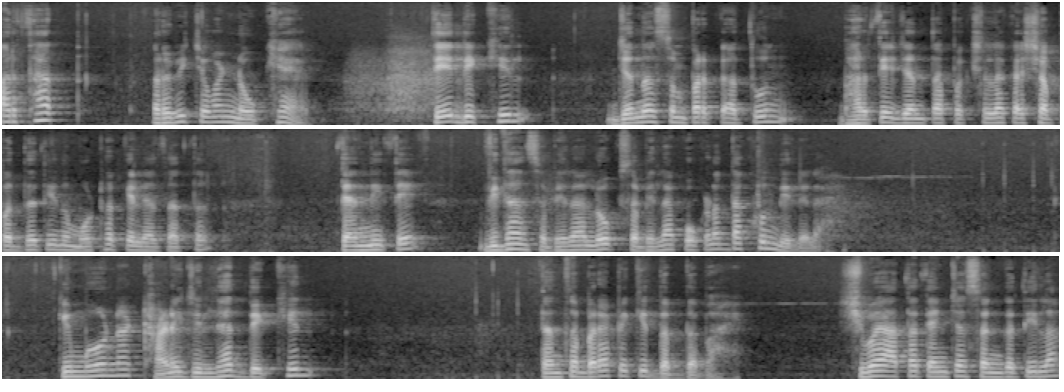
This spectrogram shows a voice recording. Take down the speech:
अर्थात रवी चव्हाण नौखे आहेत. ते देखील जनसंपर्कातून भारतीय जनता पक्षाला कशा पद्धतीनं मोठं केलं जातं त्यांनी ते विधानसभेला लोकसभेला कोकणात दाखवून दिलेलं आहे. किंबहुना ठाणे जिल्ह्यात देखील त्यांचा बऱ्यापैकी दबदबा आहे. शिवाय आता त्यांच्या संगतीला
